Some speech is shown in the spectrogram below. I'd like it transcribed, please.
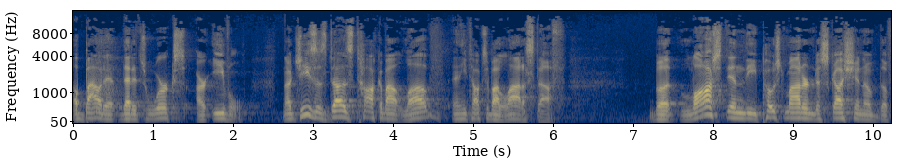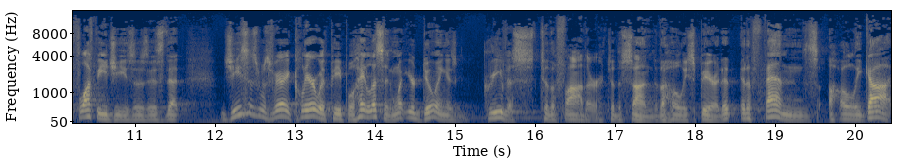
about it that its works are evil. Now, Jesus does talk about love, and he talks about a lot of stuff. But lost in the postmodern discussion of the fluffy Jesus is that Jesus was very clear with people hey, listen, what you're doing is grievous to the Father, to the Son, to the Holy Spirit. It, it offends a holy God.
